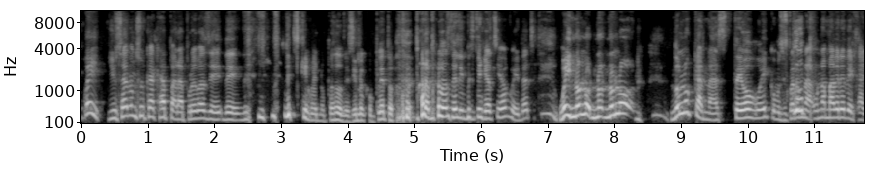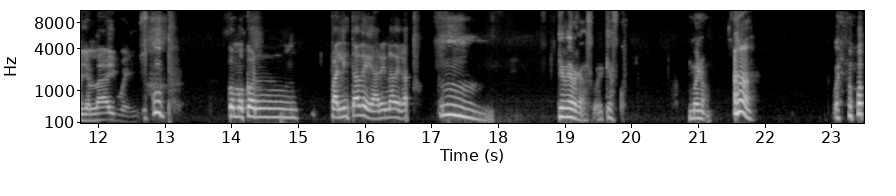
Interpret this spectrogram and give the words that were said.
güey, y usaron su caca para pruebas de, de, es que, güey, no puedo decirlo completo, para pruebas de la investigación, güey. Güey, no lo, no, no lo, no lo canasteó, güey, como si fuera una, una, madre de Hayalai, güey. Scoop. Como con palita de arena de gato. Mm. Qué vergas, güey, qué asco. Bueno. bueno,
